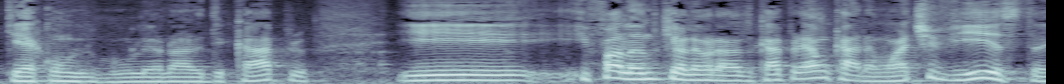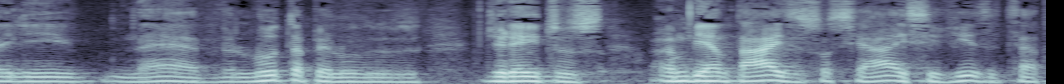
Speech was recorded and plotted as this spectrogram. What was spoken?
Que é com o Leonardo DiCaprio. E, e falando que o Leonardo DiCaprio é um cara, um ativista, ele né, luta pelos direitos ambientais e sociais, civis, etc.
